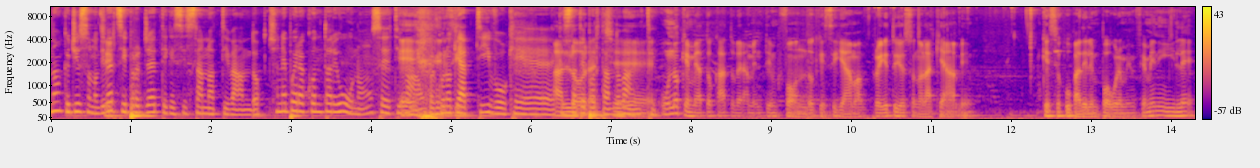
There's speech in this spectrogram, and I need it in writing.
no? che ci sono diversi sì. progetti che si stanno attivando. Ce ne puoi raccontare uno, se ti eh, va, qualcuno sì. che è attivo, che, che allora, state portando avanti? Uno che mi ha toccato veramente in fondo, che si chiama Progetto Io sono la chiave, che si occupa dell'empowerment femminile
